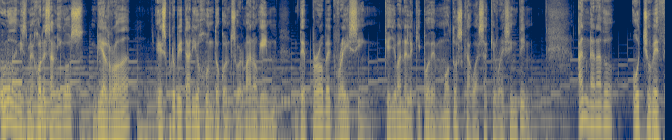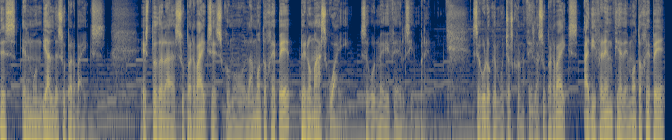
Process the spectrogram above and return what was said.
Uno de mis mejores amigos, Biel Roda, es propietario junto con su hermano Game de Probec Racing, que llevan el equipo de motos Kawasaki Racing Team. Han ganado ocho veces el Mundial de Superbikes. Esto de las Superbikes es como la MotoGP, pero más guay, según me dice él siempre. Seguro que muchos conocéis las Superbikes. A diferencia de MotoGP,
